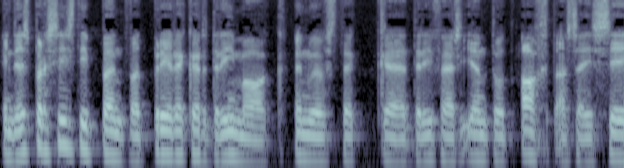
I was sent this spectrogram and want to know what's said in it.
En dis presies die punt wat Prediker 3 maak in hoofstuk 3 eh, vers 1 tot 8 as hy sê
